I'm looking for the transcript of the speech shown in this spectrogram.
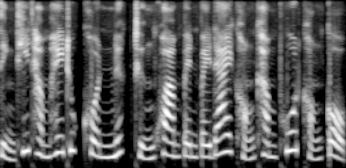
สิ่งที่ทำให้ทุกคนนึกถึงความเป็นไปได้ของคำพูดของกบ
